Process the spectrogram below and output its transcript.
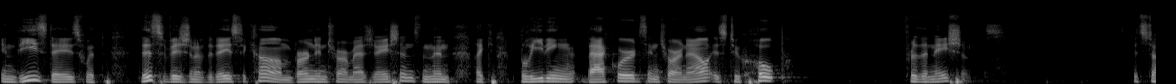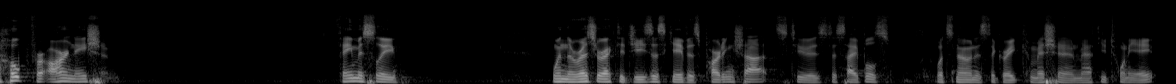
in these days with this vision of the days to come burned into our imaginations and then like bleeding backwards into our now is to hope for the nations. It's to hope for our nation. Famously, when the resurrected Jesus gave his parting shots to his disciples, what's known as the Great Commission in Matthew 28,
